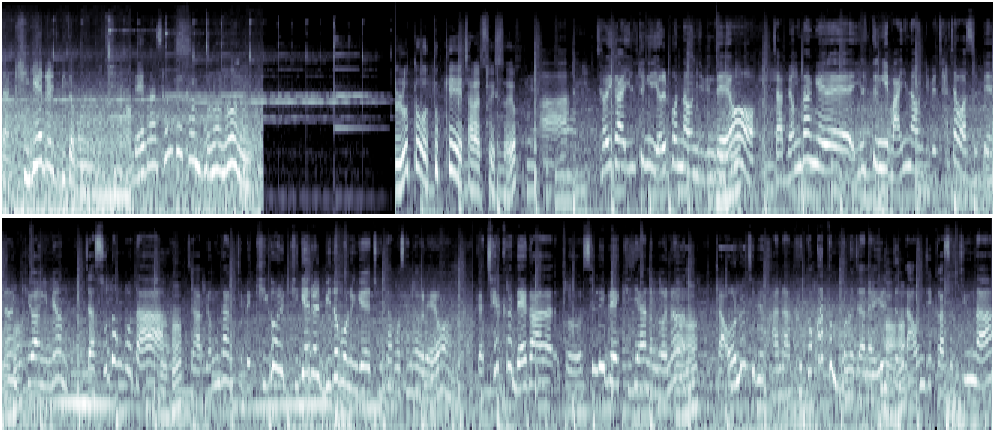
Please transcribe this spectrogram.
자, 기계를 믿어보는 거지. 내가 선택한 번호는 로또 어떻게 잘할 수 있어요? 아 저희가 1등이 10번 나온 집인데요. 자 명당에 1등이 많이 나온 집에 찾아왔을 때는 어허. 기왕이면 자 수동보다 어허. 자 명당 집에 기걸, 기계를 믿어보는 게 좋다고 생각을 해요. 그러니까 체크 내가 그 슬립에 기재하는 거는 어허. 자 어느 집에 가나 그 똑같은 번호잖아요. 1등 어허. 나온 집 가서 찍나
